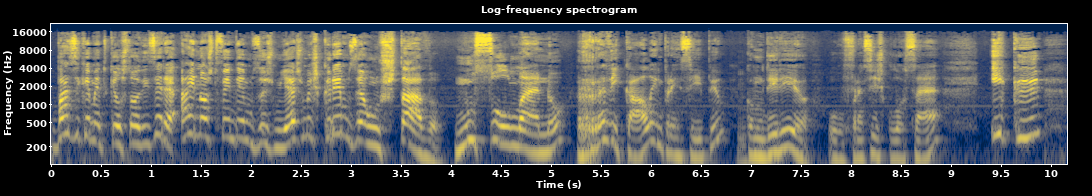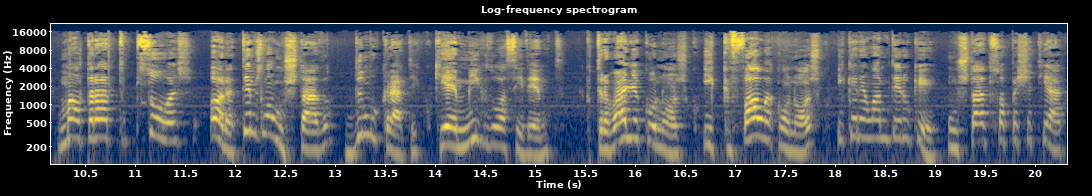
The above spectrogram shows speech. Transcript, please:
Basicamente o que eles estão a dizer é ai, nós defendemos as mulheres, mas queremos é um Estado muçulmano, radical em princípio, como diria o Francisco Louçã, e que maltrate pessoas. Ora, temos lá um Estado democrático que é amigo do Ocidente, trabalha connosco e que fala connosco e querem lá meter o quê? Um Estado só para chatear.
